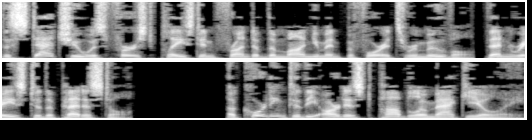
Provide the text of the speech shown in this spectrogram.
The statue was first placed in front of the monument before its removal, then raised to the pedestal. According to the artist Pablo Machioli,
